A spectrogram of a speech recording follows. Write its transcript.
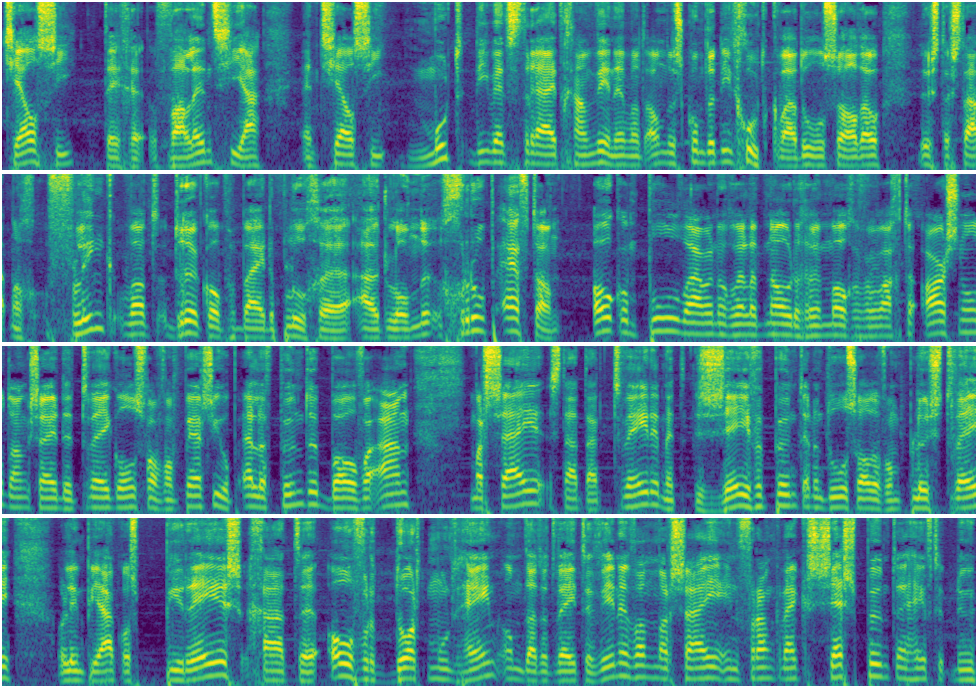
Chelsea tegen Valencia. En Chelsea moet die wedstrijd gaan winnen. Want anders komt het niet goed qua doelsaldo. Dus er staat nog flink wat druk op bij de ploegen uit Londen. Groep F dan. Ook een pool waar we nog wel het nodige mogen verwachten. Arsenal, dankzij de twee goals van Van Persie op 11 punten bovenaan. Marseille staat daar tweede met 7 punten en een doelsaldo van plus 2. Olympiakos Piraeus gaat uh, over Dortmund heen omdat het weet te winnen van Marseille in Frankrijk. 6 punten heeft het nu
